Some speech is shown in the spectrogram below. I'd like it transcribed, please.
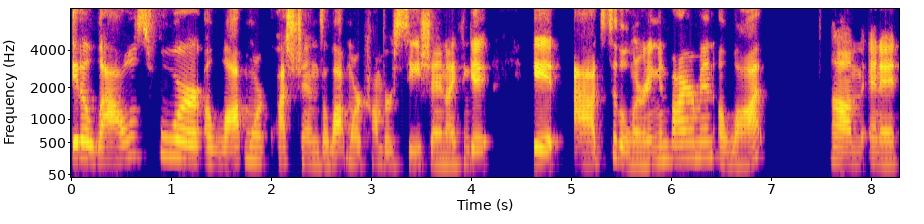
it allows for a lot more questions, a lot more conversation. I think it it adds to the learning environment a lot. Um, and it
